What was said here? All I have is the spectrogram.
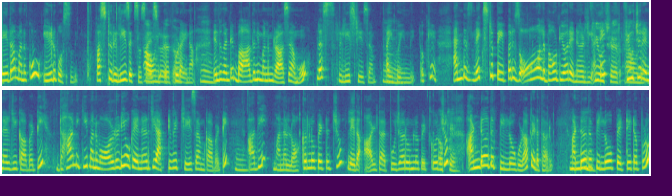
లేదా మనకు ఏడుపు వస్తుంది. ఫస్ట్ రిలీజ్ ఎక్సర్సైజ్లో. ఎప్పుడైనా. ఎందుకంటే బాధని మనం రాసాము ప్లస్ రిలీజ్ చేసాం. అయిపోయింది. Okay? And next paper is all about your energy. అంటే ఫ్యూచర్ ఎనర్జీ కాబట్టి దానికి మనం ఆల్రెడీ ఒక ఎనర్జీ యాక్టివేట్ చేసాం కాబట్టి అది మన లాకర్లో పెట్టొచ్చు లేదా ఆల్టార్ పూజా రూమ్లో పెట్టుకోవచ్చు. అండర్ ద పిల్లో కూడా పెడతారు. అండర్ ద పిల్లో పెట్టేటప్పుడు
